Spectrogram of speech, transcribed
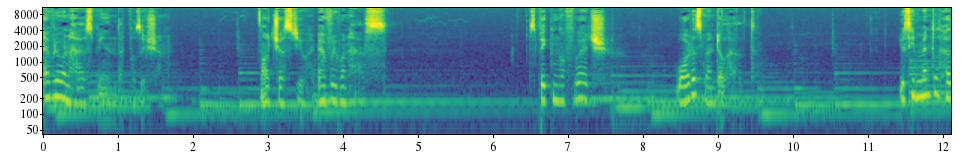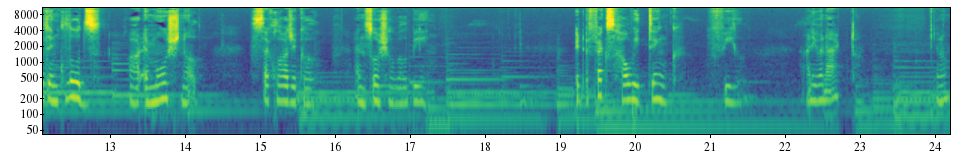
Everyone has been in that position. Not just you, everyone has. Speaking of which, what is mental health? You see, mental health includes our emotional, psychological, and social well being. It affects how we think, feel, and even act. You know?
